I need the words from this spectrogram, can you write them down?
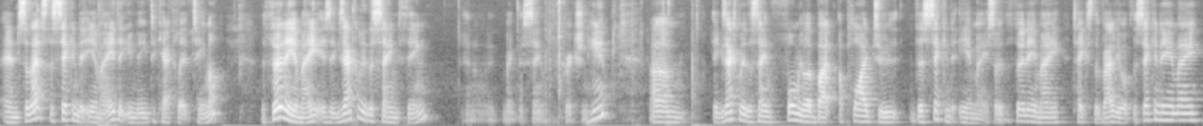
And so that's the second EMA that you need to calculate TEMA. The third EMA is exactly the same thing, and to make the same correction here. Um, exactly the same formula, but applied to the second EMA. So the third EMA takes the value of the second EMA,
